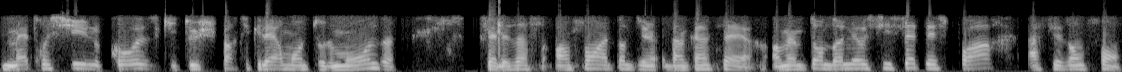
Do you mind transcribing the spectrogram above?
mettre aussi une cause qui touche particulièrement tout le monde, c'est les enfants atteints d'un cancer. En même temps, donner aussi cet espoir à ces enfants.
